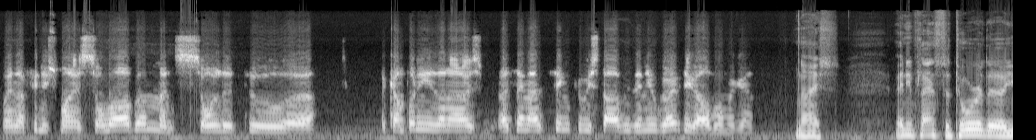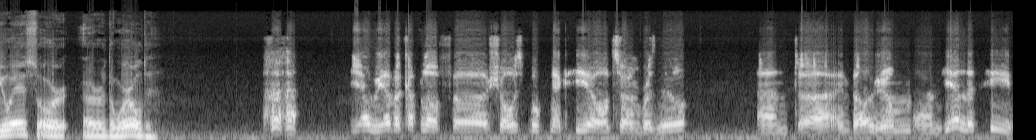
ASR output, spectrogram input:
when I finish my solo album and sold it to a company, then I, was, I think I think we start with a new Gravedigger album again. Nice. Any plans to tour the U.S. or or the world? Yeah, we have a couple of uh, shows booked next year, also in Brazil and uh, in Belgium. And yeah, let's see.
